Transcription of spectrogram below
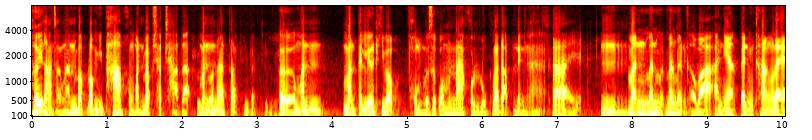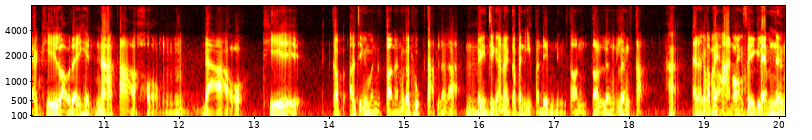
เฮ้ยหลังจากนั้นแบบเรามีภาพของมันแบบชัดๆอะมันตัวหน้าตาเป็นแบบนี้ เออมันมันเป็นเรื่องที่แบบผมรู้สึกว่ามันน่าขนลุกระดับหนึ่งอะฮะใช่อืมมันมันมันเหมือนกับว่า อันเนี้ยเป็นครั้งแรกที่เราได้เห็นหน้าตาของดาวที่ก็เอาจริงมันตอนนั้นมันก็ถูกตัดแล้วล่ะอืมเอ้ยจริงๆอันนั้นก็เป็นอีกประเด็นหนึ่งตอนตอนเรื่องเรื่องตัดฮะอันนั้นก็ไปอ่านหนังสืออีกเล่มหนึ่ง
